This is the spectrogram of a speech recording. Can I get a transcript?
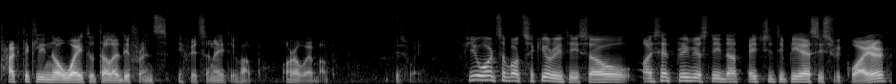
practically no way to tell a difference if it's a native app or a web app this way few words about security. So I said previously that HTTPS is required.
